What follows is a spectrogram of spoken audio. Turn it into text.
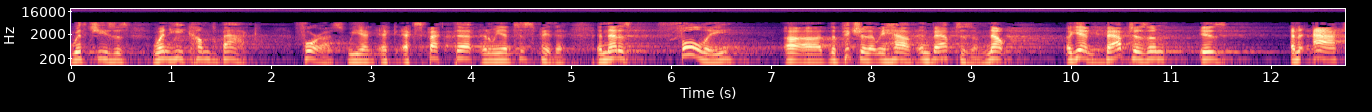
with Jesus when he comes back for us. We expect that and we anticipate that. And that is fully uh, the picture that we have in baptism. Now, again, baptism is an act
